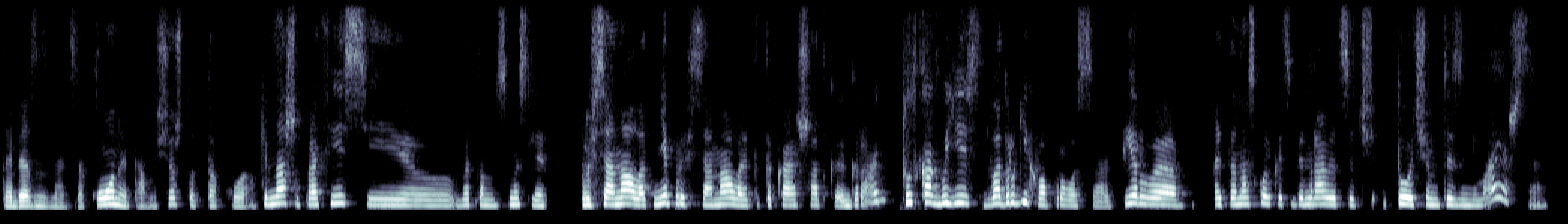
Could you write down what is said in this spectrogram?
ты обязан знать законы, там, еще что-то такое. И в нашей профессии э, в этом смысле профессионал от непрофессионала – это такая шаткая грань. Тут как бы есть два других вопроса. Первое, это насколько тебе нравится то, чем ты занимаешься.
